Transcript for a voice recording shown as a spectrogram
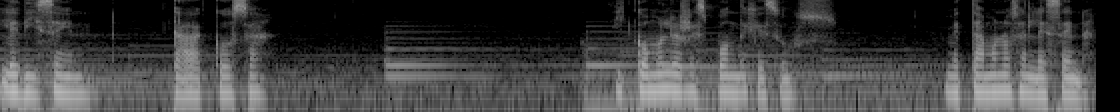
le dicen cada cosa? ¿Y cómo le responde Jesús? Metámonos en la escena.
